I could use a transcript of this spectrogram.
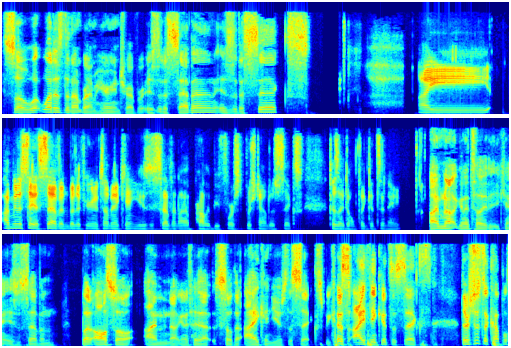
So what what is the number I'm hearing, Trevor? Is it a seven? Is it a six? I I'm gonna say a seven, but if you're gonna tell me I can't use a seven, I'll probably be forced to push down to a six because I don't think it's an eight. I'm not going to tell you that you can't use a seven, but also I'm not going to tell you that so that I can use the six because I think it's a six. There's just a couple.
